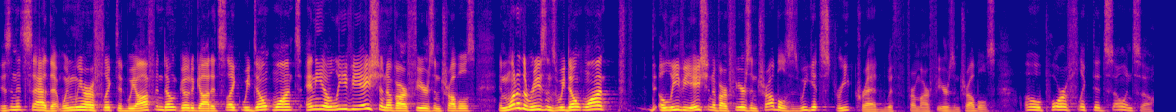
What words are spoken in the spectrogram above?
Isn't it sad that when we are afflicted, we often don't go to God? It's like we don't want any alleviation of our fears and troubles. And one of the reasons we don't want alleviation of our fears and troubles is we get street cred with, from our fears and troubles. Oh, poor afflicted so and so.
